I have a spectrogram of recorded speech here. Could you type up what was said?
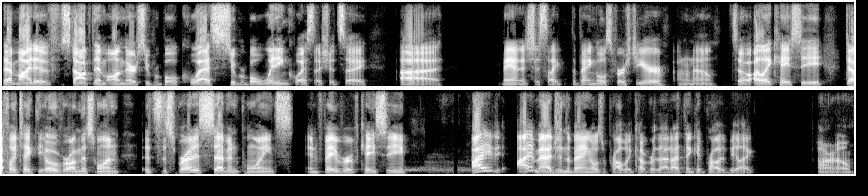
that might have stopped them on their Super Bowl quest, Super Bowl winning quest, I should say. Uh, man, it's just like the Bengals first year. I don't know. So I like KC. Definitely take the over on this one. It's the spread is seven points in favor of KC. I I imagine the Bengals would probably cover that. I think it'd probably be like I don't know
